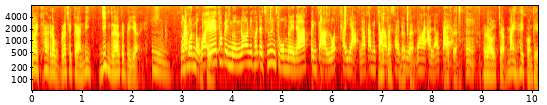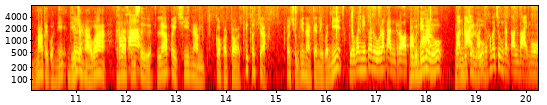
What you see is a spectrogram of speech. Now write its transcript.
ด้อยค่าระบบราชการนี่ยิ่งแล้วกันไปใหญ่ อืมบางคนบอกว่า โอเคเอ๊ะ ถ้าเป็นเมืองนอกนี่เขาจะชื่นชมเลยนะ เป็นการลดขยะนะ การเป็นการแล้วแต่เอามาใช้ประโยชน์ได้อะแล้วแต่แล้วแต่ อืม เราจะไม่ให้ความเห็นมากไปกว่านี้ เดี๋ยวอืมจะหาว่าเข้าเราเป็นข้างสื่อแล้วไปชี้นำกกตที่เขาจะประชุมพิจารณากันในวันนี้ เดี๋ยววันนี้ก็รู้แล้วกัน รอตอนเดี๋ยววันนี้ก็บ่ายรู้ตอนบ่ายเดี๋ยววันนี้ก็ก่อน รู้ เดี๋ยวเขาประชุมกันตอนบ่ายโมง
